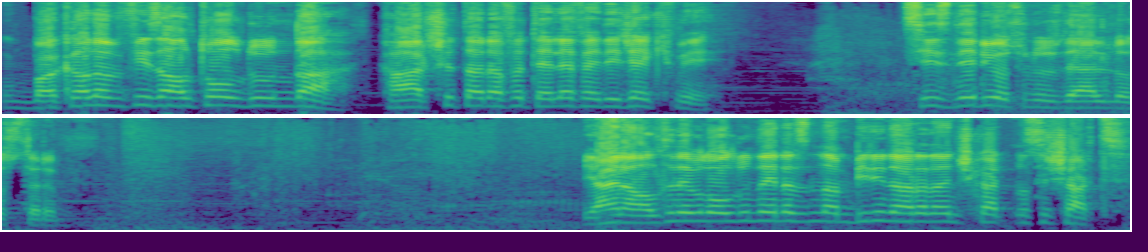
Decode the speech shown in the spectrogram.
Bakalım Fizz 6 olduğunda karşı tarafı telef edecek mi? Siz ne diyorsunuz değerli dostlarım? Yani 6 level olduğunda en azından birini aradan çıkartması şart.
